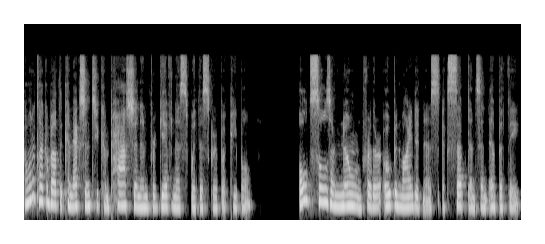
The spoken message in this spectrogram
I want to talk about the connection to compassion and forgiveness with this group of people. Old souls are known for their open mindedness, acceptance, and empathy.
